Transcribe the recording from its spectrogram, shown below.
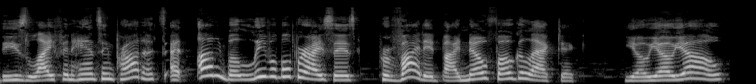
These life enhancing products at unbelievable prices provided by NoFo Galactic. Yo, yo, yo,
